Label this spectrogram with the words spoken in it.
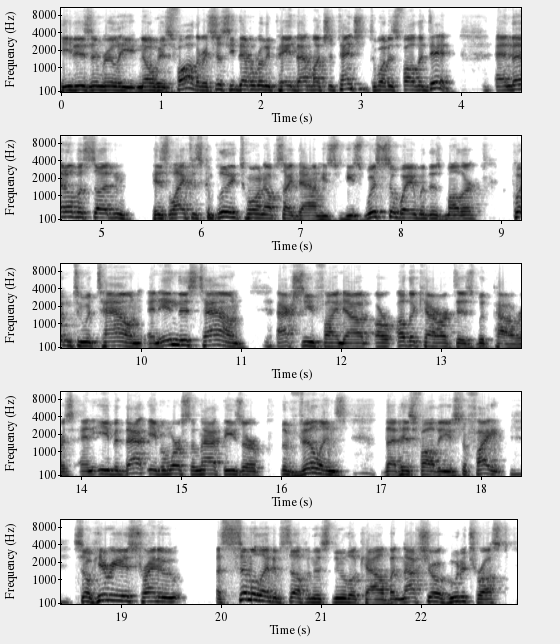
he doesn't really know his father. It's just he never really paid that much attention to what his father did. And then all of a sudden, his life is completely torn upside down. He's he's whisked away with his mother, put into a town, and in this town, actually, you find out are other characters with powers, and even that, even worse than that, these are the villains that his father used to fight. So here he is trying to assimilate himself in this new locale, but not sure who to trust.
